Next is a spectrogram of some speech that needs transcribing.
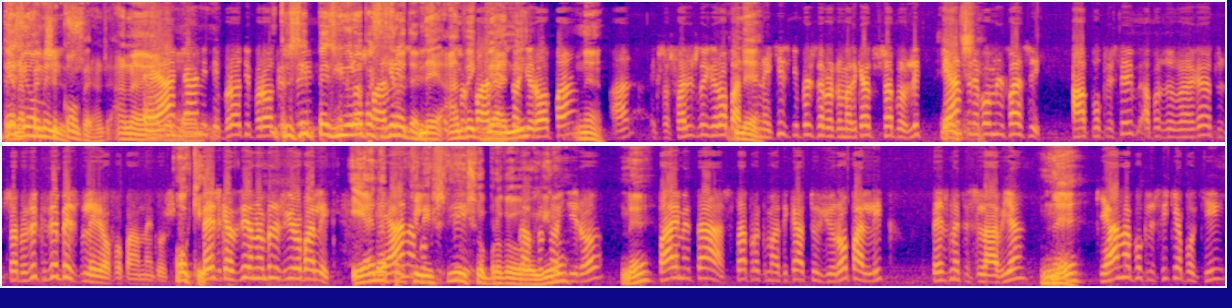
Πρόκριση, Για παίζει να ο παίξει Μίλους. conference. Αν, Εάν κάνει την πρώτη πρόκριση, Κρίση παίζει η Europa στη χειρότερη. Ναι, αν δεν εξασφαλίζει κάνει- το Europa, Ναι. αν εξασφαλίζει το Europa, Ναι. συνεχίζει και παίζει τα προκριματικά του Champions League. Εάν Έτσι. στην επόμενη φάση αποκλειστεί από τα προκριματικά του Champions League, δεν παίζει play-off ο Παναγικός. Οκ. Παίζει κατευθείαν ο Europa Europa League. Εάν αποκλειστεί στο πρώτο σε αυτό γύρο, το γύρο, ναι. πάει μετά στα προκριματικά του Europa League, παίζει με τη Σλάβια Ναι. και αν αποκλειστεί και από εκεί,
